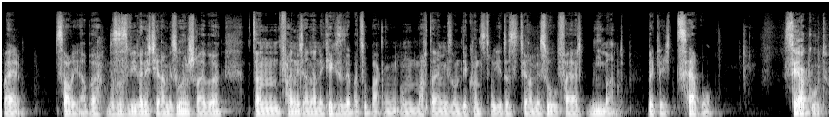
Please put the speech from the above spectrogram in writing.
Weil sorry, aber das ist wie wenn ich Tiramisu hinschreibe, dann fange ich an, eine Kekse selber zu backen und mache da irgendwie so ein dekonstruiertes Tiramisu. Feiert niemand. Wirklich, Zerro. Sehr gut.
